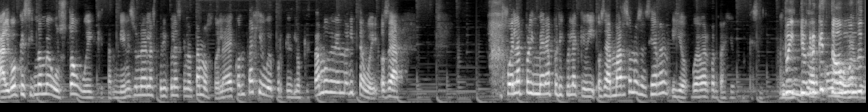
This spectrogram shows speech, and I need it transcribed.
algo que sí no me gustó, güey, que también es una de las películas que notamos, fue la de Contagio, güey, porque es lo que estamos viviendo ahorita, güey. O sea, fue la primera película que vi. O sea, marzo nos encierran y yo voy a ver Contagio. Porque sí. Güey, yo creo que todo a mundo-.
